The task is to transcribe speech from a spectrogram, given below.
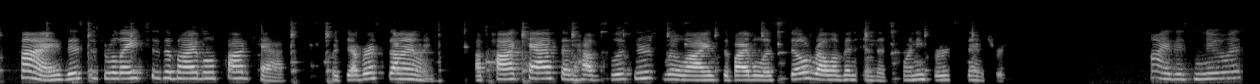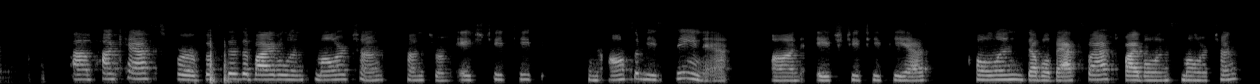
Hi, this is Relate to the Bible podcast with Deborah Styling, a podcast that helps listeners realize the Bible is still relevant in the 21st century. Hi, this newest uh, podcast for books of the Bible in smaller chunks comes from HTTP. Can also be seen at on HTTPS colon double backslash Bible in smaller chunks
